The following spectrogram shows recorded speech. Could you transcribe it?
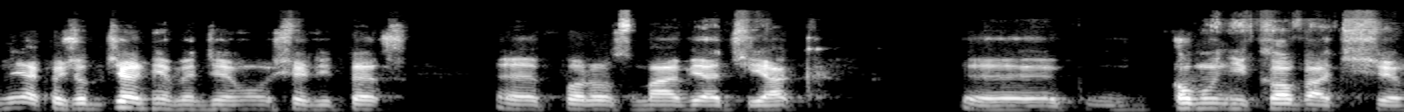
jakoś oddzielnie będziemy musieli też porozmawiać, jak komunikować się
